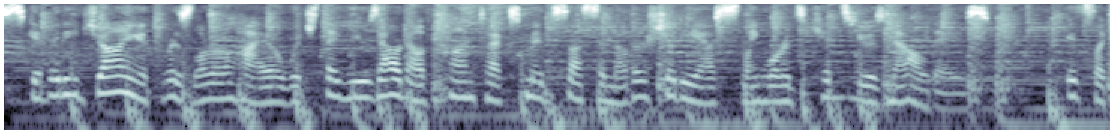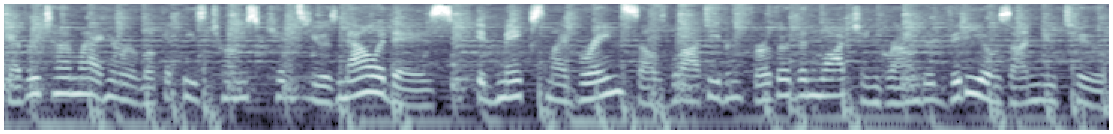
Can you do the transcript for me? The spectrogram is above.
Skibidi Gyatt Rizzler Ohio which they use out of context mid sus and other shitty ass slang words kids use nowadays. It's like every time I hear or look at these terms kids use nowadays, it makes my brain cells rot even further than watching grounded videos on YouTube.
